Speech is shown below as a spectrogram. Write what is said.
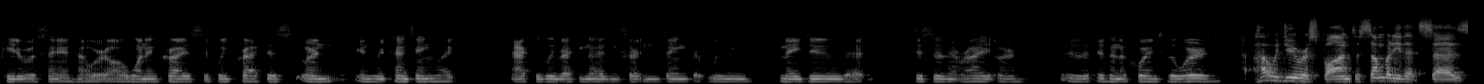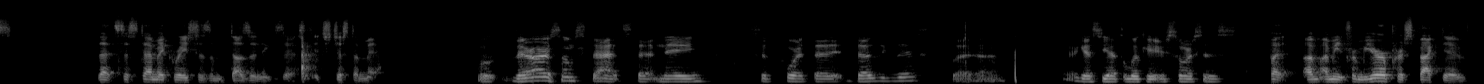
peter was saying how we're all one in christ if we practice or in, in repenting like actively recognizing certain things that we may do that just isn't right or is- isn't according to the word. How would you respond to somebody that says that systemic racism doesn't exist? It's just a myth. Well, there are some stats that may support that it does exist, but uh, I guess you have to look at your sources. But um, I mean, from your perspective,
